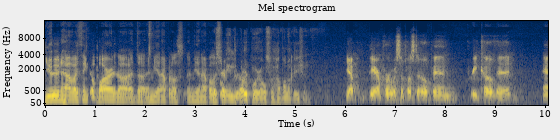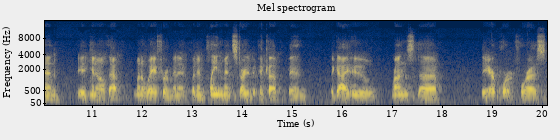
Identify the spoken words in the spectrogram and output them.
You even have, I think, a bar at, uh, the Indianapolis Indianapolis. Also in the airport, also have a location. Yep, the airport was supposed to open pre-COVID, and it you know that went away for a minute. But employment started to pick up, and the guy who runs the the airport for us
